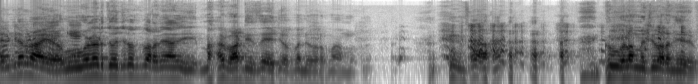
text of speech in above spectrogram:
എന്റെ പ്രായോ ഗൂഗിൾ എടുത്ത് വെച്ചിട്ട് പറഞ്ഞാൽ മതി. What is age of Google അമ്മച്ച് പറഞ്ഞു തരും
